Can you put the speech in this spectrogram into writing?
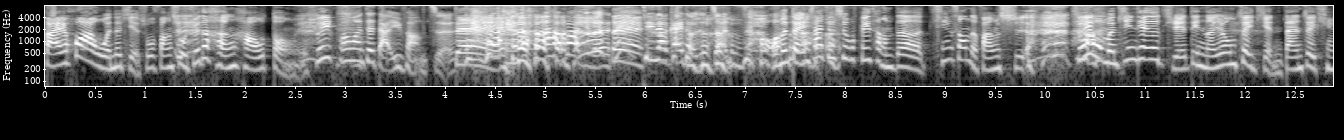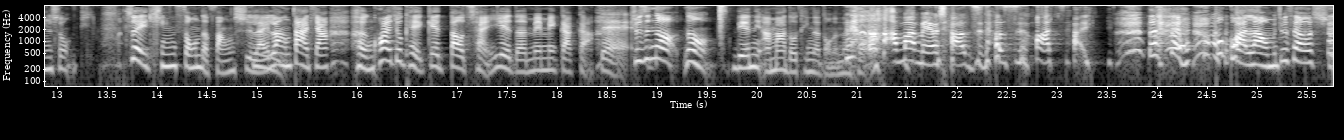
白话文的解说方式，我觉得很好懂哎。所以弯弯在打预防针，对，怕你们 对听到开头就转走。我们等一下就是非常的轻松的方式，所以我们今天就决定呢，用最简单、最轻松、最轻松的方式来让大家很快就可以 get 到产业的妹妹嘎嘎。对，就是那那种连你阿妈都听得懂的那种。阿妈没有想要知道实话产业，对，不管啦，我们就是要说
